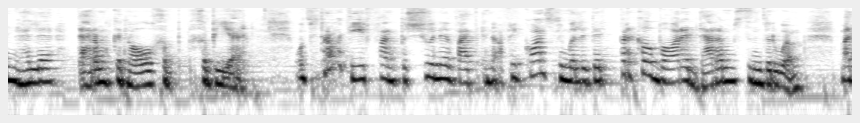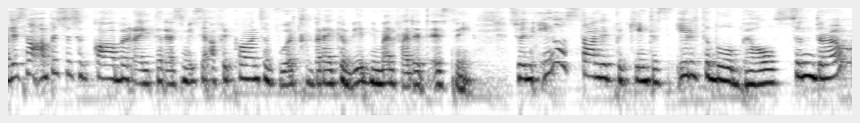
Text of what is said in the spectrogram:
in hulle darmkanaal ge gebeur. Ons praat hier van persone wat in Afrikaans noem hulle dit prikkelbare darmsindroom. Maar dit is nou amper soos 'n kaberuiter as mens die Afrikaanse woord gebruik en weet niemand wat dit is nie. So in Engels staan dit bekend as irritable bowel syndrome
